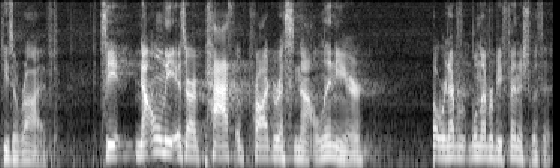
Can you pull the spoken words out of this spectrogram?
He's arrived. See, not only is our path of progress not linear, but we're never, we'll never be finished with it.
